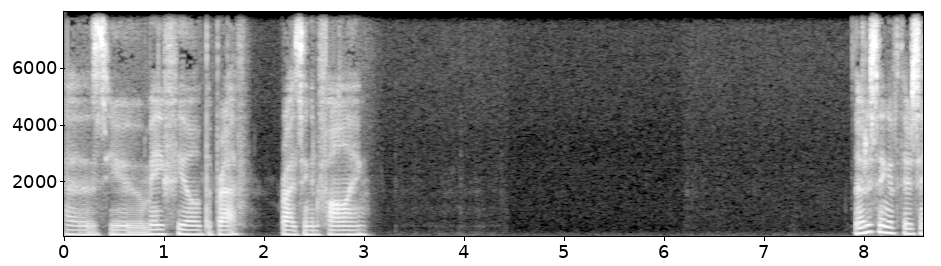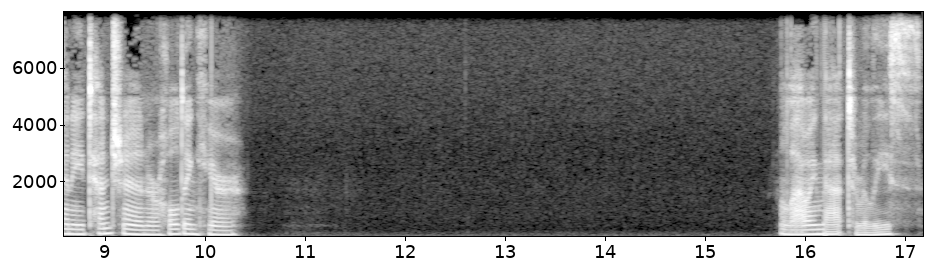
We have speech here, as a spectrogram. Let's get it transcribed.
as you may feel the breath rising and falling. Noticing if there's any tension or holding here. Allowing that to release.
